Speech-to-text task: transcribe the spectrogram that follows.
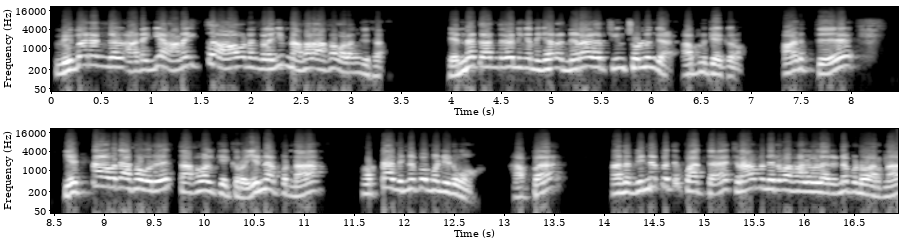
விவரங்கள் அடங்கிய அனைத்து ஆவணங்களையும் நகலாக வழங்குக. என்ன காரணத்துக்காக நீங்க நிகர- நிராகரிச்சீங்கன்னு சொல்லுங்க அப்படின்னு கேட்கிறோம் அடுத்து எட்டாவதாக ஒரு தகவல் கேட்கிறோம் என்ன அப்படின்னா பட்டா விண்ணப்பம் பண்ணிடுவோம். அப்ப அந்த விண்ணப்பத்தை பார்த்த கிராம நிர்வாக அலுவலர் என்ன பண்ணுவாருன்னா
